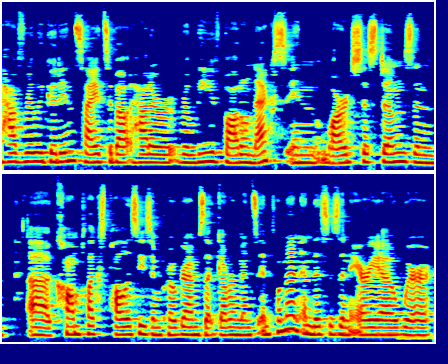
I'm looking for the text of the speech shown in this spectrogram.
have really good insights about how to relieve bottlenecks in large systems and uh, complex policies and programs that governments implement. And this is an area where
